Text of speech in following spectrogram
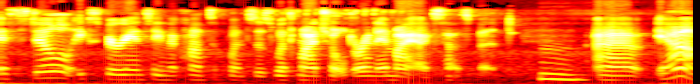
is still experiencing the consequences with my children and my ex husband. Mm. Uh, yeah,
